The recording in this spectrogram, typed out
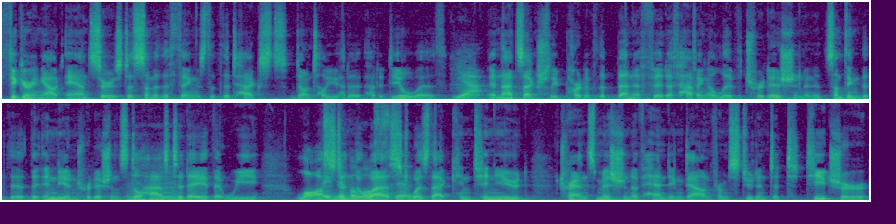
figuring out answers to some of the things that the texts don't tell you how to how to deal with. Yeah. And that's actually part of the benefit of having a lived tradition, and it's something that the, the Indian tradition still has today that we lost in Mm-hmm. the West it. was that continued transmission of handing down from student to t- teacher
